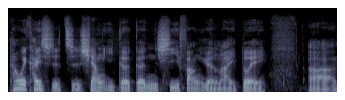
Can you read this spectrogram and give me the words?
它会开始指向一个跟西方原来对啊、呃、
